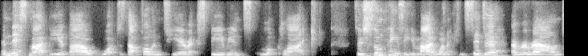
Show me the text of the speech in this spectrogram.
And this might be about what does that volunteer experience look like? So some things that you might want to consider are around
